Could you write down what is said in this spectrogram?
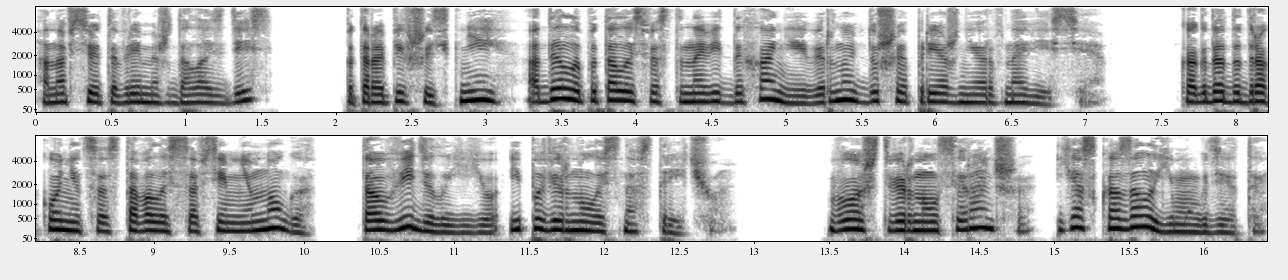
Она все это время ждала здесь? Поторопившись к ней, Аделла пыталась восстановить дыхание и вернуть душе прежнее равновесие. Когда до драконицы оставалось совсем немного, та увидела ее и повернулась навстречу. Вождь вернулся раньше, я сказала ему, где ты.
